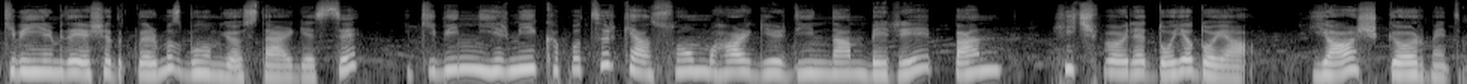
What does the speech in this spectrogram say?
2020'de yaşadıklarımız bunun göstergesi. 2020'yi kapatırken sonbahar girdiğinden beri ben hiç böyle doya doya yağış görmedim.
